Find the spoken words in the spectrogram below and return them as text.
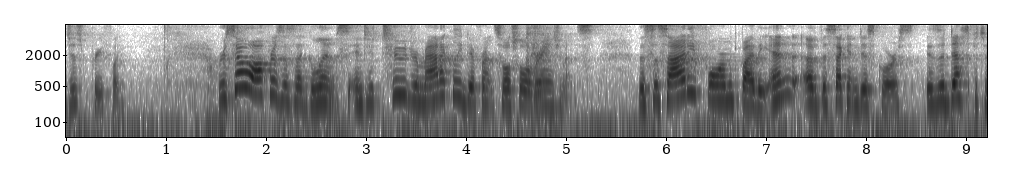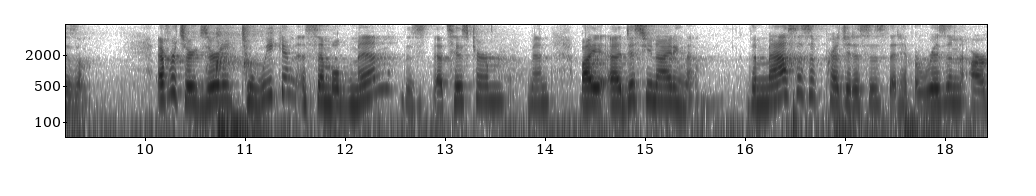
just briefly. Rousseau offers us a glimpse into two dramatically different social arrangements. The society formed by the end of the second discourse is a despotism. Efforts are exerted to weaken assembled men, this, that's his term, men, by uh, disuniting them. The masses of prejudices that have arisen are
